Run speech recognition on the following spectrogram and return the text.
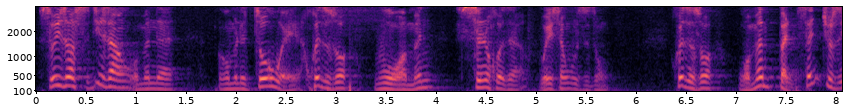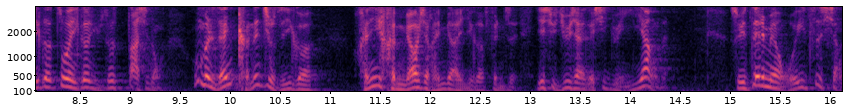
所以说实际上我们的我们的周围，或者说我们生活在微生物之中，或者说我们本身就是一个做一个宇宙大系统。我们人可能就是一个很很渺小、很渺小一个分子，也许就像一个细菌一样的。所以这里面我一直想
